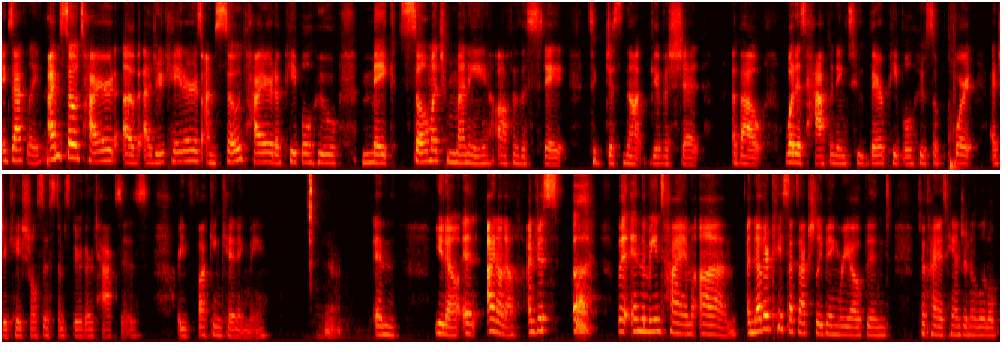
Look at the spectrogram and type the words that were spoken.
Exactly. I'm so tired of educators. I'm so tired of people who make so much money off of the state to just not give a shit about what is happening to their people who support educational systems through their taxes. Are you fucking kidding me? Yeah. And you know, and I don't know. I'm just ugh. but in the meantime, um another case that's actually being reopened to kind of tangent a little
